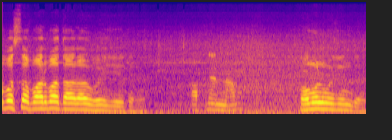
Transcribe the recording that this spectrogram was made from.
অবস্থা বারবার আরও হয়ে যেত। আপনার নাম? কমল মজুমদার।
